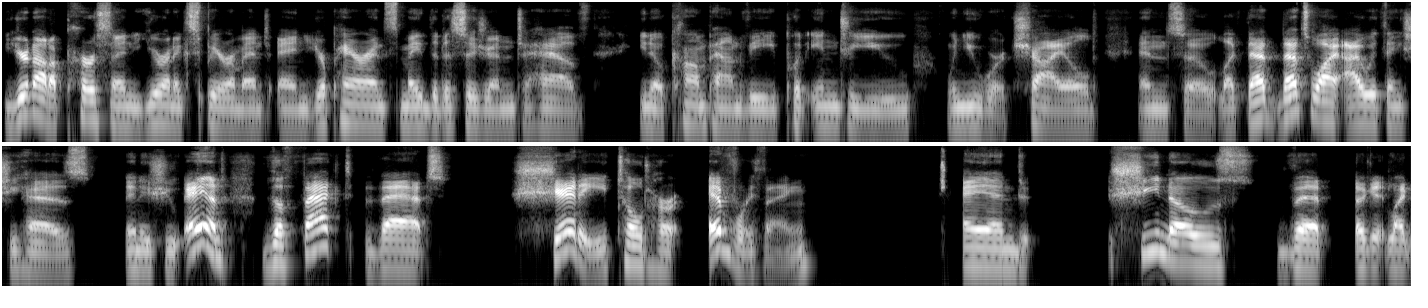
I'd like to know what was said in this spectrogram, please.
you're not a person you're an experiment and your parents made the decision to have you know compound v put into you when you were a child. And so like that that's why i would think she has an issue. And the fact that shetty told her everything and she knows that again like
